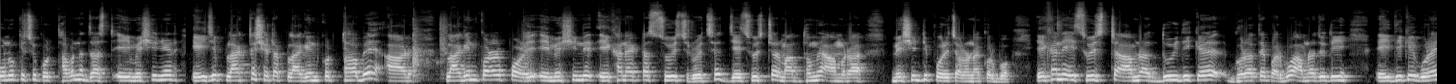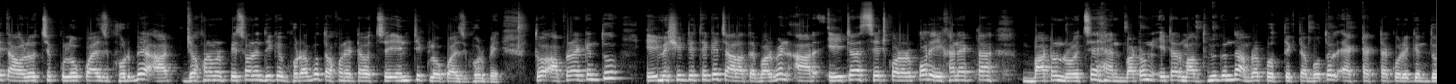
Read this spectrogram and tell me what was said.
কোনো কিছু করতে হবে না জাস্ট এই মেশিনের এই যে প্লাগটা সেটা প্লাগ ইন করতে হবে। আর প্লাগ ইন করার পরে এই মেশিনের এখানে একটা সুইচ রয়েছে যে সুইচটার মাধ্যমে আমরা মেশিনটি পরিচালনা করব। এখানে এই সুইচটা আমরা দুই দিকে ঘোরাতে পারব। আমরা যদি এই দিকে ঘোরাই, তাহলে হচ্ছে ক্লোকওয়াইজ ঘুরবে। আর যখন আমরা পেছনের দিকে ঘোরাবো, তখন এটা হচ্ছে এন্টি ক্লোকওয়াইজ ঘুরবে। তো আপনারা কিন্তু এই মেশিনটি থেকে চালাতে পারবেন। আর এইটা সেট করার পর এখানে একটা বাটন রয়েছে হ্যান্ড বাটন এটার মাধ্যমে কিন্তু আমরা প্রত্যেকটা বোতল একটা একটা করে কিন্তু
